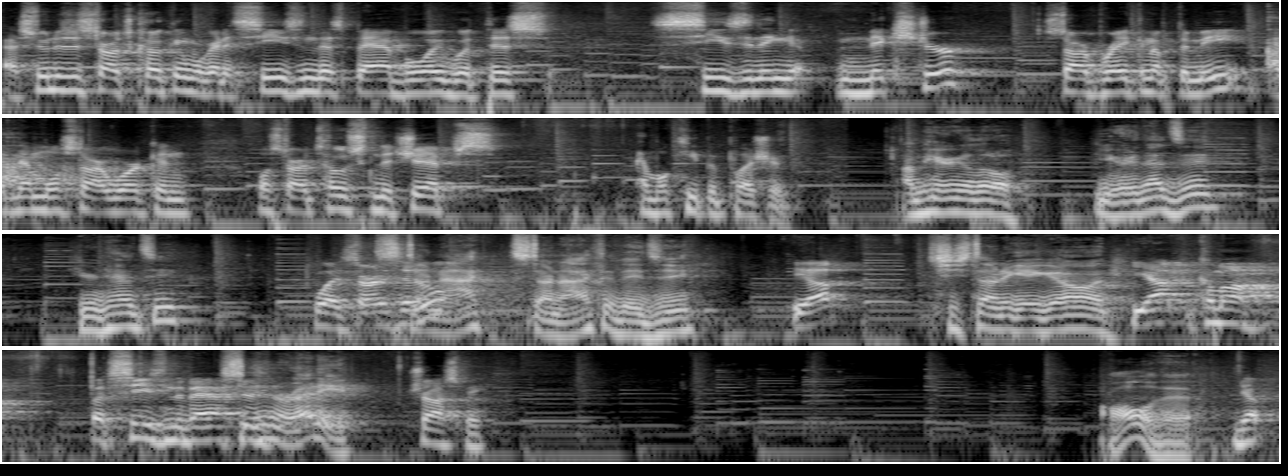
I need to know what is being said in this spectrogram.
As soon as it starts cooking, we're gonna season this bad boy with this seasoning mixture. Start breaking up the meat, and then we'll start working. We'll start toasting the chips, and we'll keep it pushing. I'm hearing a little. You hearing that, Z? Hearing that, Z? What? Start to Starting to, act, starting to activate, Z. Yep. She's starting to get going. Yep. Come on. Let's season the bastard. Season already. Trust me. All of it. Yep.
